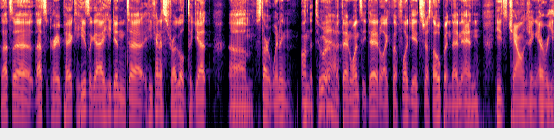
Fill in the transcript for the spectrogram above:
that's a that's a great pick. He's a guy he didn't uh, he kind of struggled to get um, start winning on the tour, Yeah. but then once he did, like the floodgates just opened and and he's challenging every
